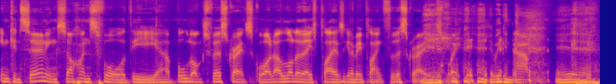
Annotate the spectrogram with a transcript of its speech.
in concerning signs for the uh, Bulldogs first grade squad, a lot of these players are going to be playing first grade this week. we can, Um, yeah.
